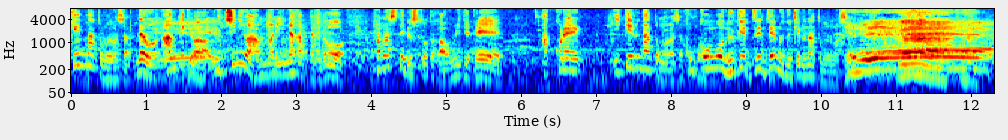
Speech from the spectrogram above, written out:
けんなと思いました。でもあの時はうちにはあんまりいなかったけど話してる人とかを見ててあこれいけるなと思いました。こ今後抜けぜ全部抜けるなと思いました。でも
